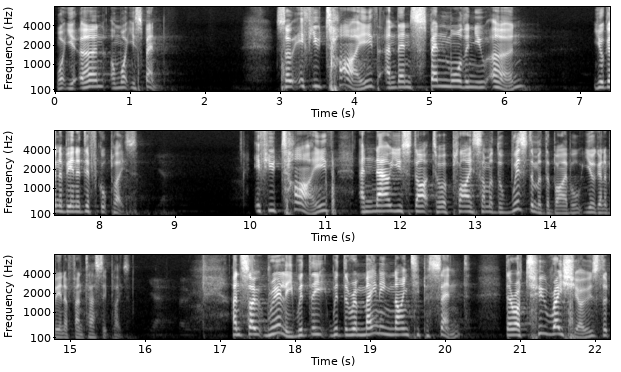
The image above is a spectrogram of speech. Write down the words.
what you earn and what you spend. So if you tithe and then spend more than you earn, you're going to be in a difficult place. If you tithe and now you start to apply some of the wisdom of the Bible, you're going to be in a fantastic place. And so, really, with the, with the remaining 90%, there are two ratios that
